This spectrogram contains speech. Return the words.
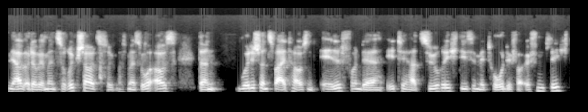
ja, oder wenn man zurückschaut, drücken wir es mal so aus, dann wurde schon 2011 von der ETH Zürich diese Methode veröffentlicht.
